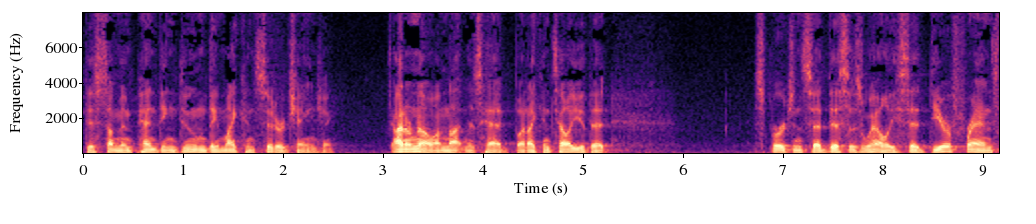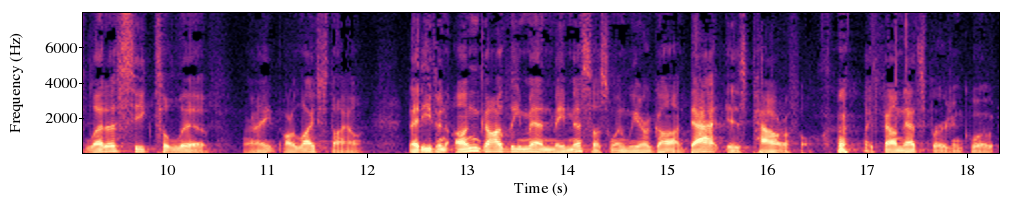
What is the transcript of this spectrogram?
there's some impending doom, they might consider changing. I don't know, I'm not in his head, but I can tell you that Spurgeon said this as well. He said, Dear friends, let us seek to live, right, our lifestyle, that even ungodly men may miss us when we are gone. That is powerful. I found that Spurgeon quote.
